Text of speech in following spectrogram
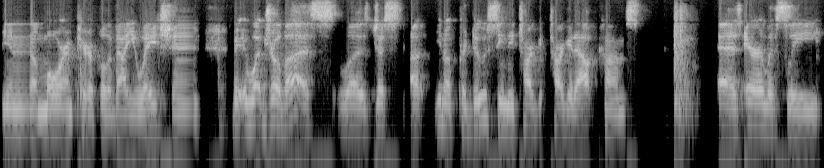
you know more empirical evaluation. But what drove us was just uh, you know producing the target target outcomes as errorlessly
